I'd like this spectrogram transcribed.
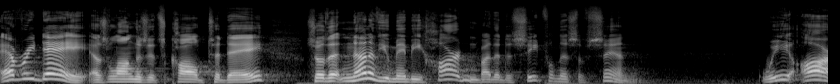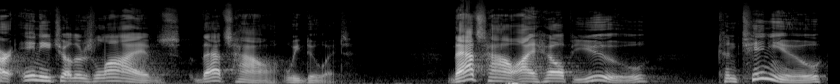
every day as long as it's called today, so that none of you may be hardened by the deceitfulness of sin. We are in each other's lives. That's how we do it. That's how I help you continue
